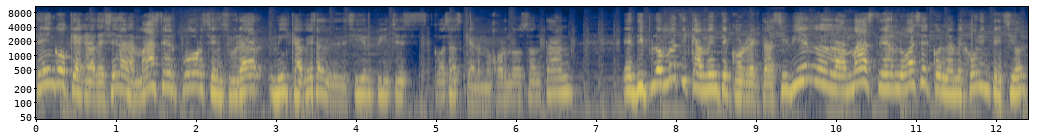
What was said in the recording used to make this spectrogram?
tengo que agradecer a la Master por censurar mi cabeza de decir pinches cosas que a lo mejor no son tan eh, diplomáticamente correctas. Si bien la Master lo hace con la mejor intención,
